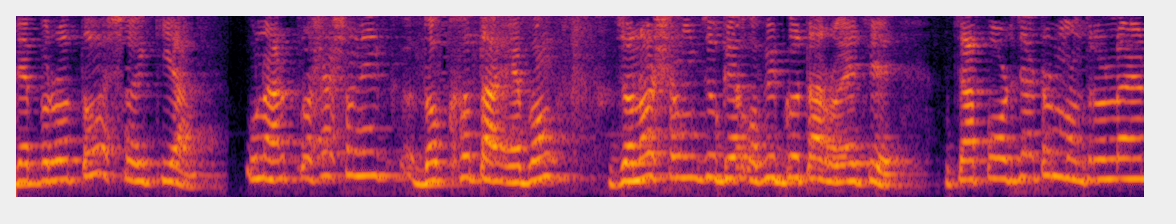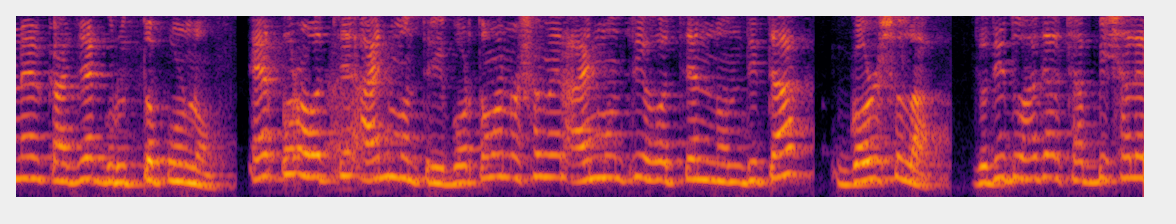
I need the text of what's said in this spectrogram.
দেবব্রত শইকিয়া। উনার প্রশাসনিক দক্ষতা এবং জনসংযোগে অভিজ্ঞতা রয়েছে, যা পর্যটন মন্ত্রণালয়ের কাজে গুরুত্বপূর্ণ। এরপর হচ্ছে আইনমন্ত্রী। বর্তমান অসমের আইনমন্ত্রী হচ্ছেন নন্দিতা গড়সুলা। যদি দু হাজার ছাব্বিশ সালে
